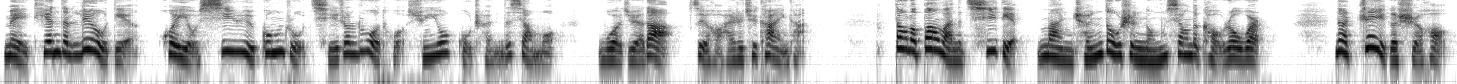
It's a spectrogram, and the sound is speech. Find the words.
每天的六点会有西域公主骑着骆驼巡游古城的项目，我觉得最好还是去看一看。到了傍晚的七点，满城都是浓香的烤肉味儿，那这个时候。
